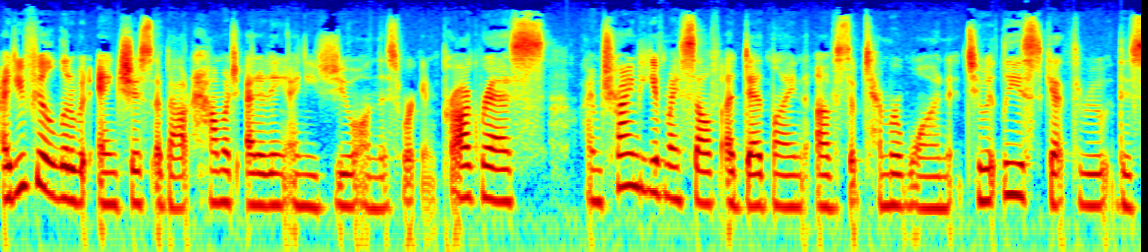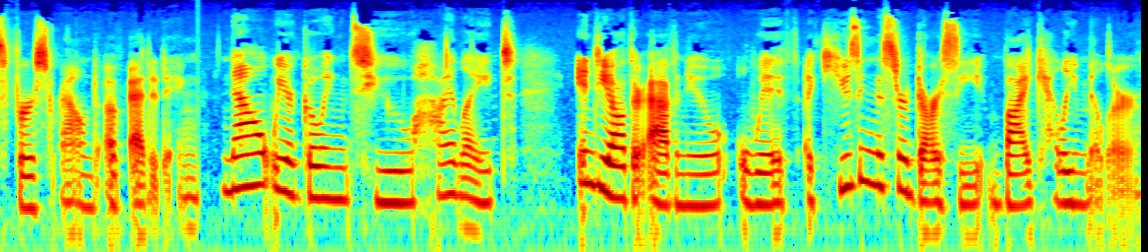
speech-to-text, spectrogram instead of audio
I do feel a little bit anxious about how much editing I need to do on this work in progress. I'm trying to give myself a deadline of September 1 to at least get through this first round of editing. Now we are going to highlight Indie Author Avenue with Accusing Mr. Darcy by Kelly Miller.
